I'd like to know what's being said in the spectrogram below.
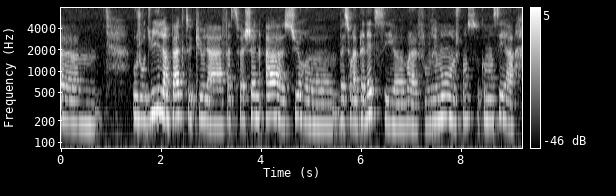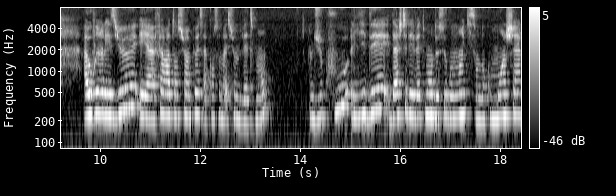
euh, aujourd'hui l'impact que la fast fashion a sur, bah, sur la planète, c'est voilà, il faut vraiment je pense commencer à à ouvrir les yeux et à faire attention un peu à sa consommation de vêtements. Du coup, l'idée d'acheter des vêtements de seconde main qui sont donc moins chers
